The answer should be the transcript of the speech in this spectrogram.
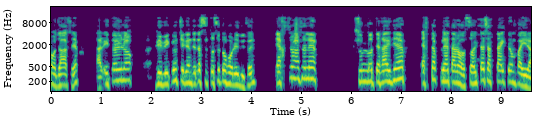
মজা আছে। আর হইল বিবিকিউ চিকেন যেটা ছোট ছোট করে দিছে একশো আসলে ষোলো টাকায় যে একটা প্লেট আরও ছয়টা, সাতটা আইটেম পাইরা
